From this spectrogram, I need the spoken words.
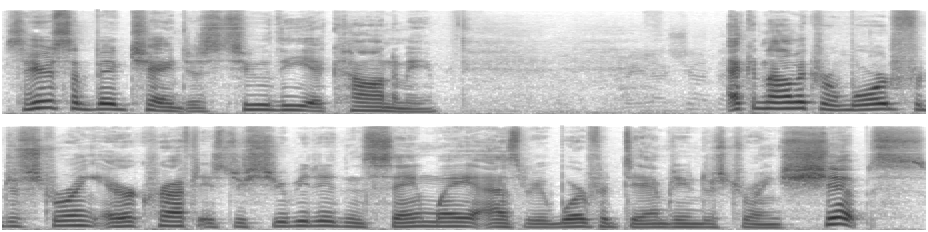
So here's some big changes to the economy. Economic reward for destroying aircraft is distributed in the same way as the reward for damaging and destroying ships.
